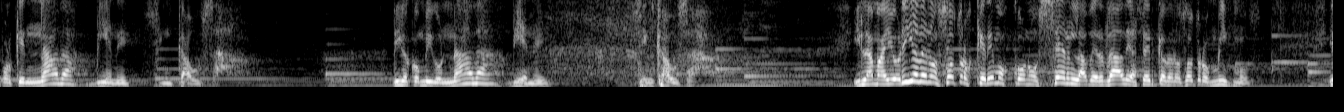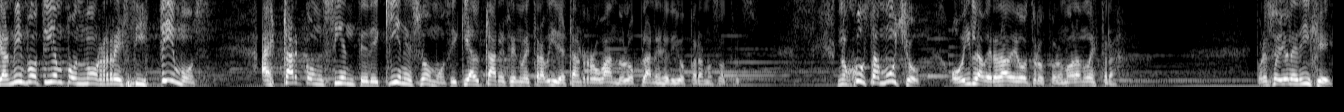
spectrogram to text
Porque nada viene sin causa. Diga conmigo, nada viene sin causa. Y la mayoría de nosotros queremos conocer la verdad de acerca de nosotros mismos. Y al mismo tiempo nos resistimos a estar conscientes de quiénes somos y qué altares en nuestra vida están robando los planes de Dios para nosotros. Nos gusta mucho oír la verdad de otros, pero no la nuestra. Por eso yo le dije,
